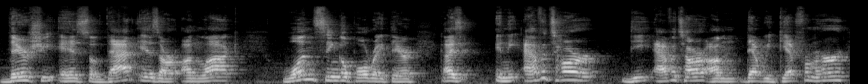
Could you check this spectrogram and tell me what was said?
There she is. So that is our unlock. One single pull right there. Guys, in the avatar, the avatar um, that we get from her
